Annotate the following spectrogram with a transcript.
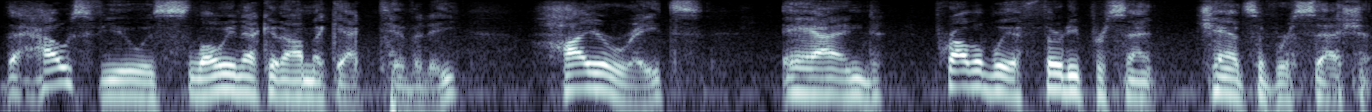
The House view is slowing economic activity, higher rates, and probably a 30% chance of recession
